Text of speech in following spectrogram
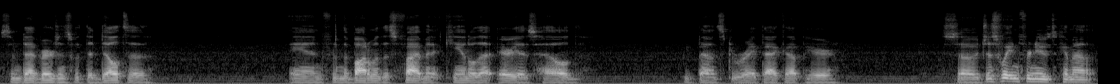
some divergence with the delta and from the bottom of this 5 minute candle that area is held we bounced right back up here. So just waiting for news to come out.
